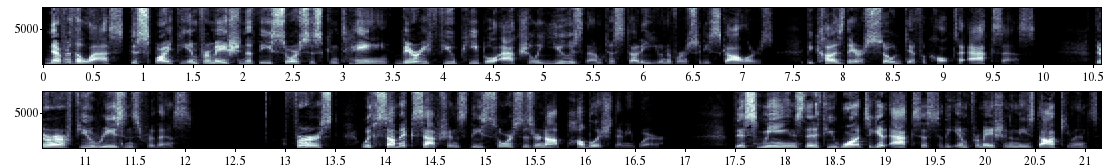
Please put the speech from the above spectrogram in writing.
Nevertheless, despite the information that these sources contain, very few people actually use them to study university scholars because they are so difficult to access. There are a few reasons for this. First, with some exceptions, these sources are not published anywhere. This means that if you want to get access to the information in these documents,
